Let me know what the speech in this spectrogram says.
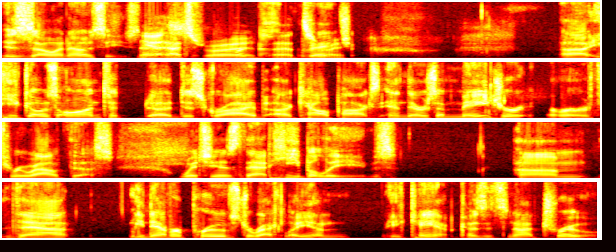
is zoonoses. Now, Yeah, that's right, that's right. Uh, he goes on to uh, describe uh, cowpox, and there's a major error throughout this, which is that he believes um, that he never proves directly, and he can't because it's not true.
